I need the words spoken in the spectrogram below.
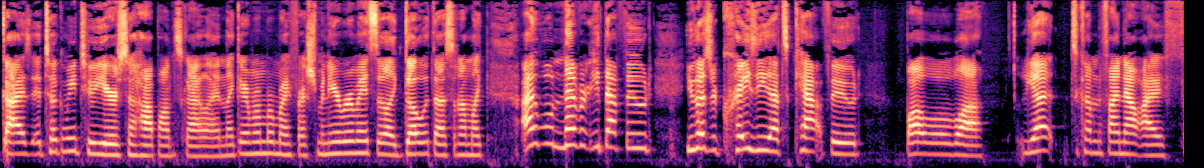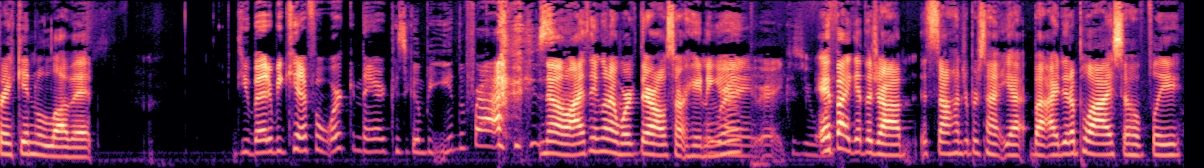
Guys, it took me two years to hop on Skyline. Like I remember my freshman year roommates, they're like, "Go with us," and I'm like, "I will never eat that food. You guys are crazy. That's cat food." Blah blah blah. blah. Yet to come to find out, I freaking love it. You better be careful working there because you're gonna be eating the fries. No, I think when I work there, I'll start hating it. right, right. Because you're If I get the job, it's not 100% yet, but I did apply, so hopefully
